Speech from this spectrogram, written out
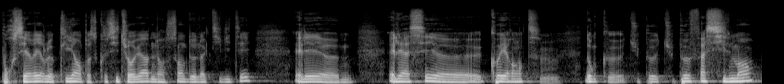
pour servir le client. Parce que si tu regardes l'ensemble de l'activité, elle est, euh, elle est assez euh, cohérente. Mmh. Donc euh, tu, peux, tu peux facilement,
